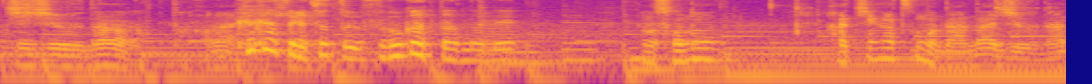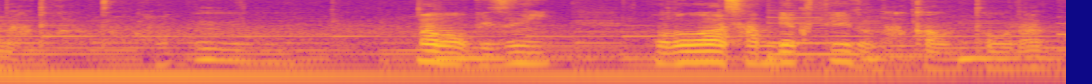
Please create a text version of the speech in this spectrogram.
87だったから9月がちょっとすごかったんだね。でもその8月も77とかだったのかな。うん。まあもう別にフォロワー300程度のアカウントなんで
